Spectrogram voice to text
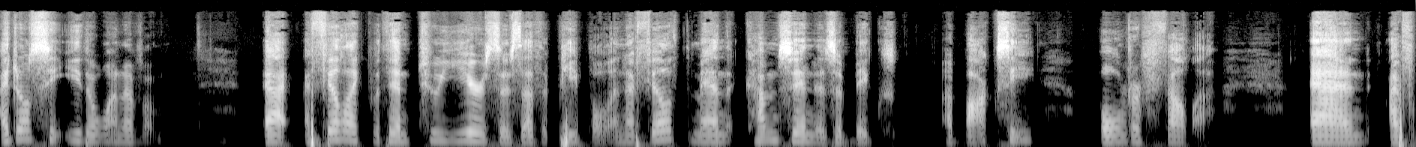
I don't see either one of them. I, I feel like within two years there's other people, and I feel like the man that comes in is a big, a boxy, older fella, and I've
